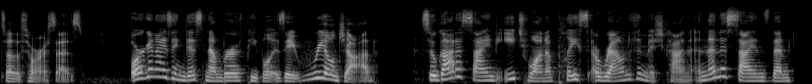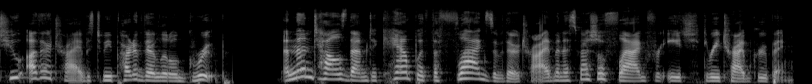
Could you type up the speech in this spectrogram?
so the Torah says. Organizing this number of people is a real job. So God assigned each one a place around the Mishkan and then assigns them two other tribes to be part of their little group. And then tells them to camp with the flags of their tribe and a special flag for each three tribe grouping.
